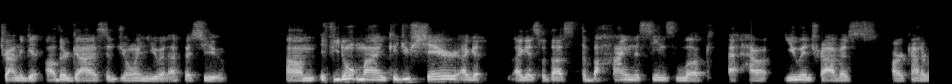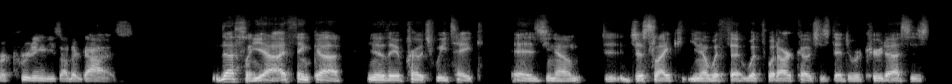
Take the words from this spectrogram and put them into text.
trying to get other guys to join you at fsu um, if you don't mind could you share i guess I guess with us the behind the scenes look at how you and Travis are kind of recruiting these other guys. Definitely, yeah. I think uh, you know the approach we take is you know just like you know with the, with what our coaches did to recruit us is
